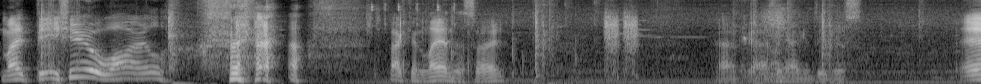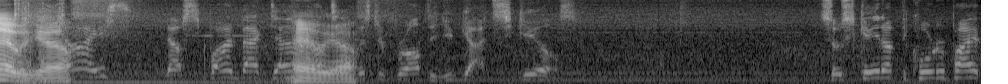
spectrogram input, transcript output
Might be here a while. if I can land this, right? Okay, I think I can do this. There we go. Nice. Now spine back down. There we go. Mr. Peralta you've got skills. So skate up the quarter pipe,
